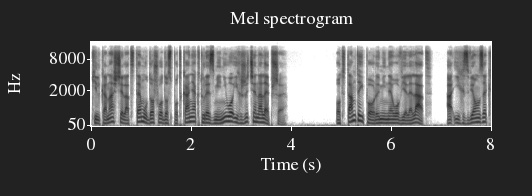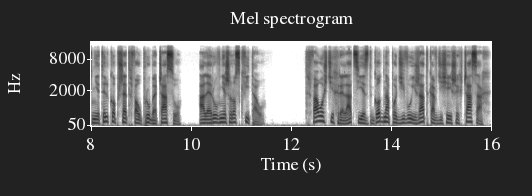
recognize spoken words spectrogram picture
Kilkanaście lat temu doszło do spotkania, które zmieniło ich życie na lepsze. Od tamtej pory minęło wiele lat, a ich związek nie tylko przetrwał próbę czasu, ale również rozkwitał. Trwałość ich relacji jest godna podziwu i rzadka w dzisiejszych czasach,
